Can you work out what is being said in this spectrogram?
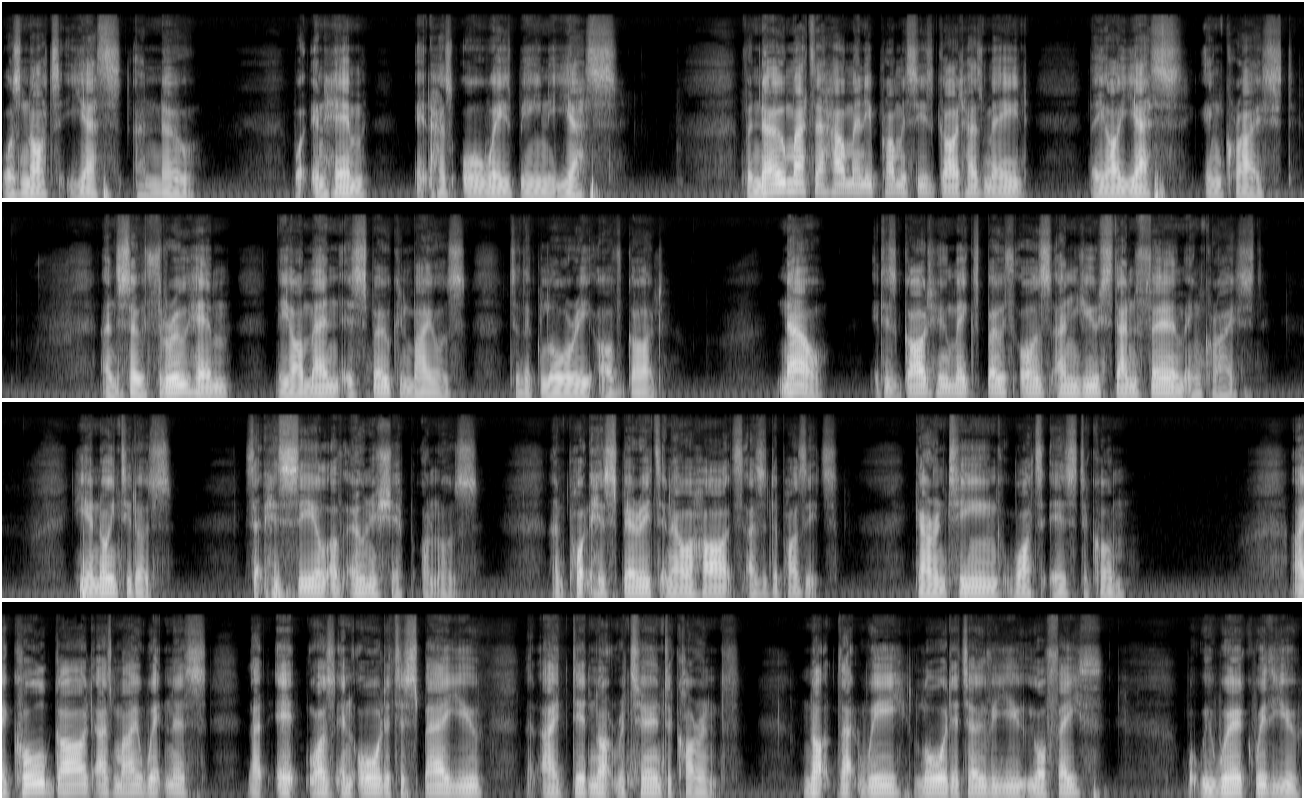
was not yes and no, but in him it has always been yes. For no matter how many promises God has made, they are yes in Christ. And so through him the Amen is spoken by us to the glory of God. Now, it is God who makes both us and you stand firm in Christ. He anointed us set his seal of ownership on us, and put his spirit in our hearts as a deposit, guaranteeing what is to come. I call God as my witness that it was in order to spare you that I did not return to Corinth. Not that we lord it over you, your faith, but we work with you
